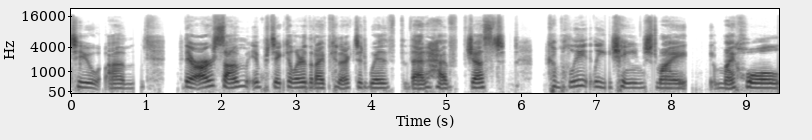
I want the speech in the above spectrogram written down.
too. Um, there are some in particular that I've connected with that have just completely changed my my whole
